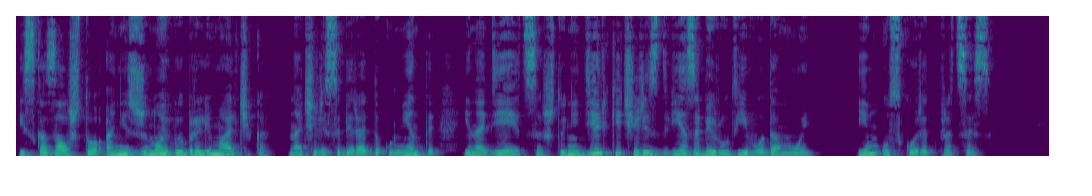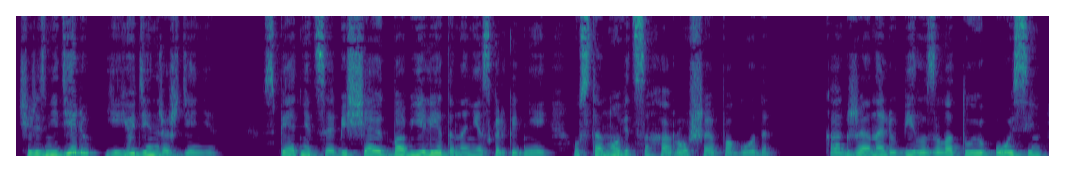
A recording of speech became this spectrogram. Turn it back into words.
и сказал, что они с женой выбрали мальчика, начали собирать документы и надеяться, что недельки через две заберут его домой. Им ускорят процесс. Через неделю ее день рождения. С пятницы обещают бабье лето на несколько дней, установится хорошая погода. Как же она любила золотую осень,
